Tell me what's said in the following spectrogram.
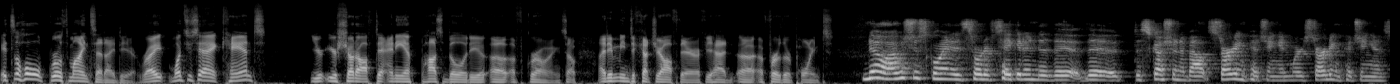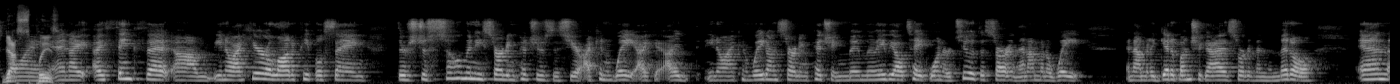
it's a whole growth mindset idea, right? Once you say, I can't, you're, you're shut off to any possibility of, of growing. So I didn't mean to cut you off there if you had uh, a further point. No, I was just going to sort of take it into the, the discussion about starting pitching and where starting pitching is yes, going. Please. And I, I think that, um, you know, I hear a lot of people saying there's just so many starting pitchers this year. I can wait. I, I you know, I can wait on starting pitching. Maybe I'll take one or two at the start and then I'm going to wait and I'm going to get a bunch of guys sort of in the middle. And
